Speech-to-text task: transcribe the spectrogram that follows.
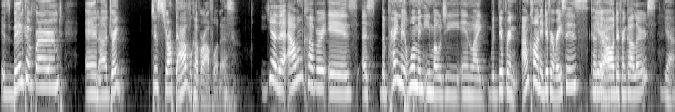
It's been confirmed. And uh, Drake just dropped the album cover off on us. Yeah, the album cover is a, the pregnant woman emoji in like with different. I'm calling it different races because they're all different colors. Yeah.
